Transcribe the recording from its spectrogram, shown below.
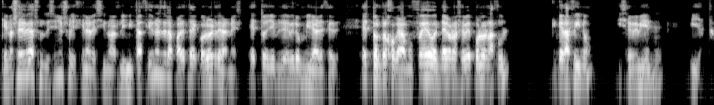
que no se debe a sus diseños originales, sino a las limitaciones de la paleta de colores de la NES. Esto debieron mirar, es decir, esto en rojo queda muy feo, en negro no se ve, ponlo en azul, que queda fino y se ve bien, y ya está.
